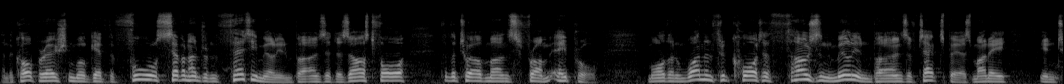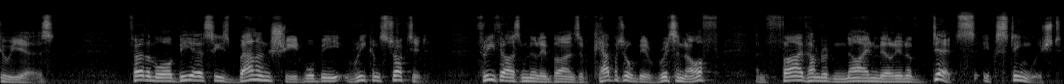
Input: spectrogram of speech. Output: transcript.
and the corporation will get the full £730 million it has asked for for the 12 months from April. More than one and three quarter thousand million pounds of taxpayers' money in two years. Furthermore, BSC's balance sheet will be reconstructed. £3,000 million of capital will be written off and 509 million of debts extinguished.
